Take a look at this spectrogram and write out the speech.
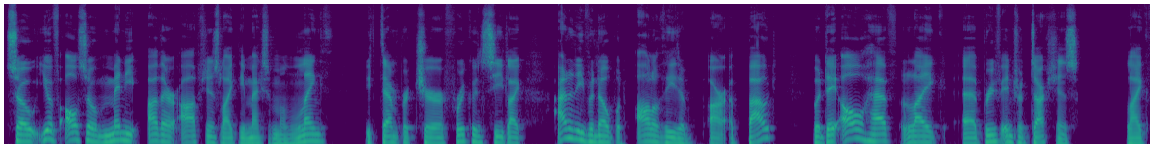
So you have also many other options like the maximum length, the temperature, frequency. Like, I don't even know what all of these are about, but they all have like uh, brief introductions like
